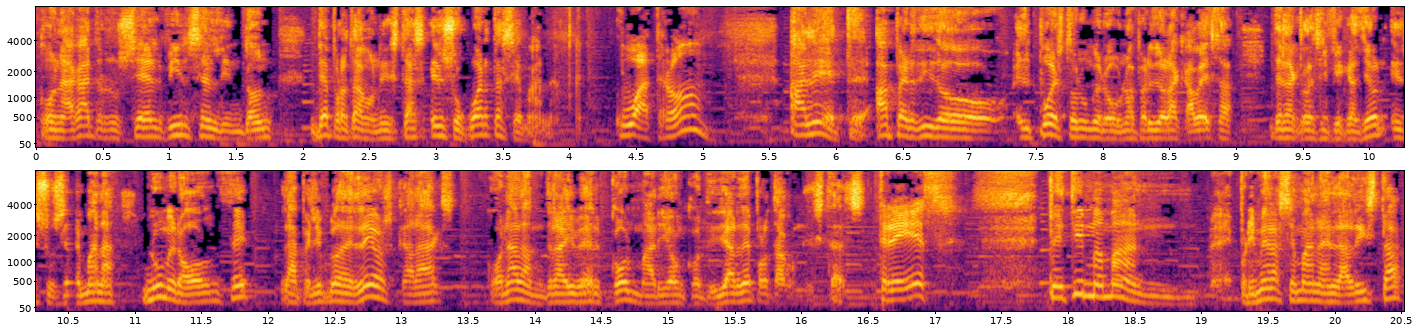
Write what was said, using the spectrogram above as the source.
con Agathe Roussel, Vincent Lindon de protagonistas en su cuarta semana. 4. Annette ha perdido el puesto número uno, ha perdido la cabeza de la clasificación en su semana número 11, la película de Leos Carax con Adam Driver, con Marion Cotillard de protagonistas. 3. Petit Maman, eh, primera semana en la lista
